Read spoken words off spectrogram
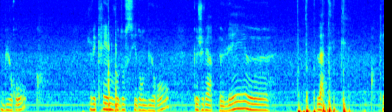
Bureau. Je vais créer un nouveau dossier dans bureau que je vais appeler euh, LaTeX. OK.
